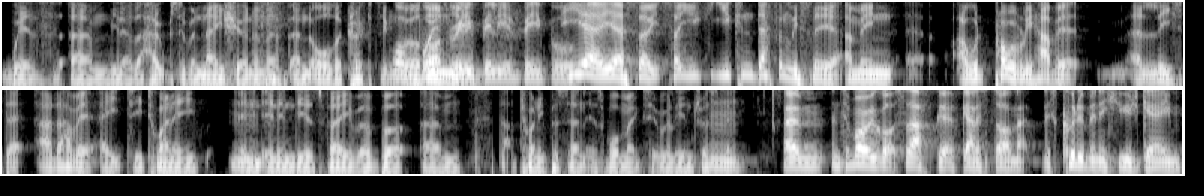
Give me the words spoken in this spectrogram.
with um, you know the hopes of a nation and a, and all the cricketing world on you. billion people. Yeah, yeah. So so you you can definitely see it. I mean, I would probably have it at least I'd have it 80-20 Hmm. in, in India's favour, but um, that twenty percent is what makes it really interesting. Um, and tomorrow we've got South Africa, Afghanistan. That this could have been a huge game.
